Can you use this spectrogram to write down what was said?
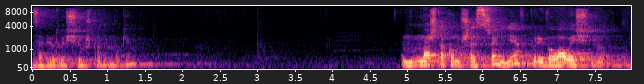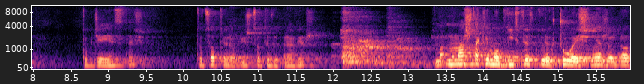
Zawiodłeś się już Panem Bogiem? Masz taką przestrzeń, nie? w której wołałeś, no, to gdzie jesteś? To co ty robisz? Co ty wyprawiasz? Ma, masz takie modlitwy, w których czułeś, nie? że no,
